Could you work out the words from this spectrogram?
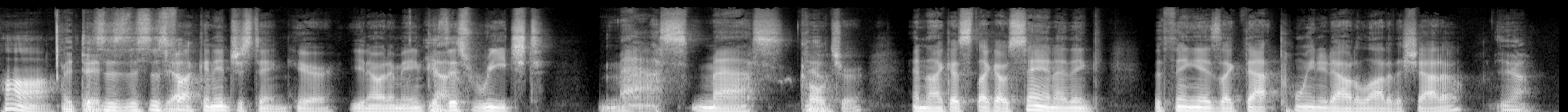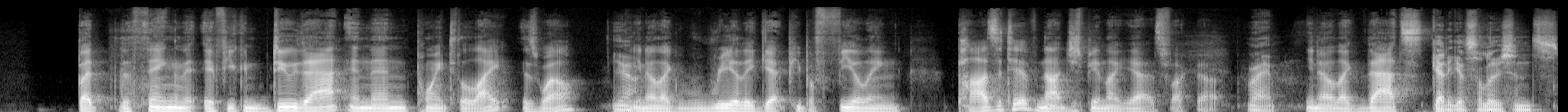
huh, It did. this is this is Yeah. fucking interesting here. You know what I mean? Because Yeah. this reached mass mass culture, and like I like I was saying, I think the thing is like that pointed out a lot of the shadow. Yeah. But the thing that if you can do that and then point to the light as well, Yeah. you know, like really get people feeling positive, not just being like, yeah, it's fucked up. Right. You know, like that's Got to give solutions.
